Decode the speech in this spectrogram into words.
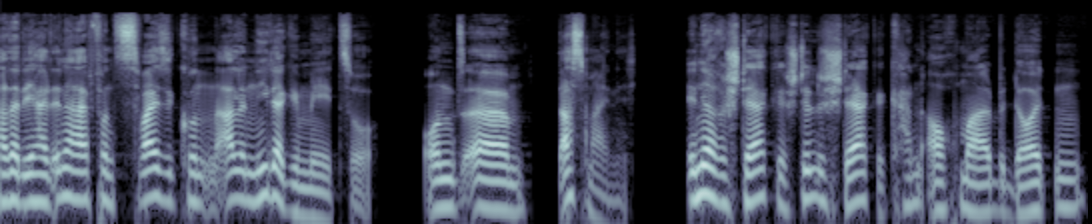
hat er die halt innerhalb von zwei Sekunden alle niedergemäht, so. Und ähm, das meine ich innere Stärke, stille Stärke kann auch mal bedeuten,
